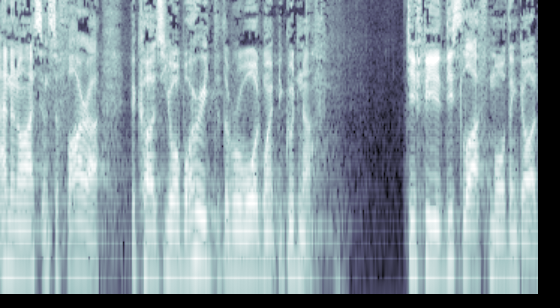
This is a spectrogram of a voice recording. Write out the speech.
Ananias and Sapphira because you're worried that the reward won't be good enough? Do you fear this life more than God?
